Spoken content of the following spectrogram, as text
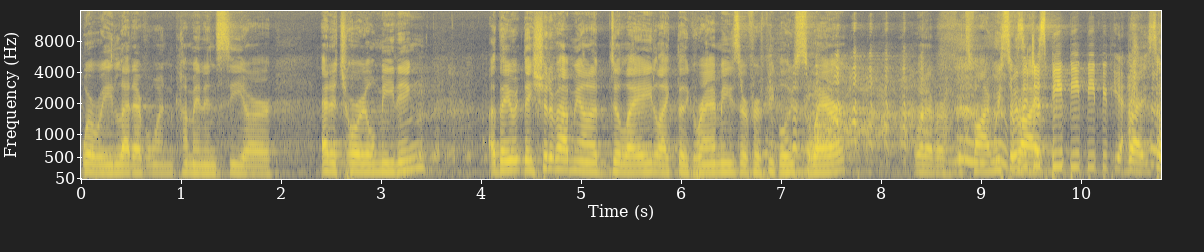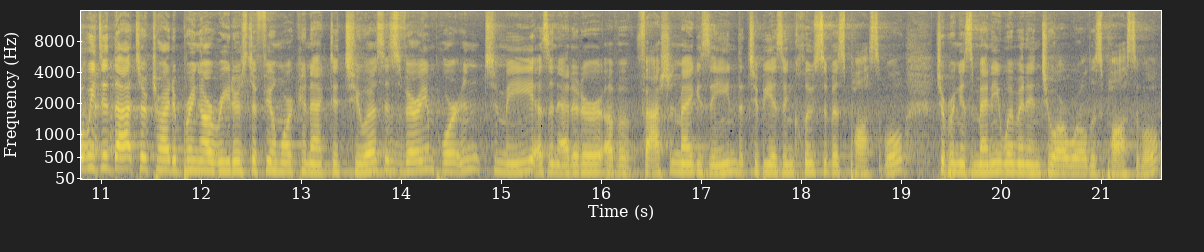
where we let everyone come in and see our editorial meeting. Uh, They, they should have had me on a delay like the Grammys or for people who swear. Whatever, it's fine. We survived. Was it just beep, beep, beep, beep? Yeah. Right, so we did that to try to bring our readers to feel more connected to us. It's very important to me as an editor of a fashion magazine that to be as inclusive as possible, to bring as many women into our world as possible.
